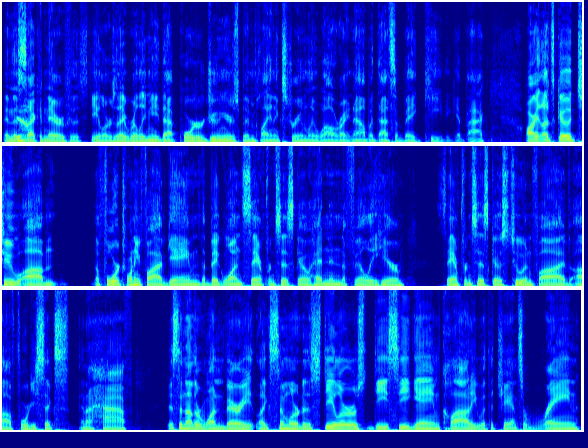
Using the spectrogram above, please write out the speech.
in the yeah. secondary for the Steelers. They really need that. Porter Jr. has been playing extremely well right now, but that's a big key to get back. All right, let's go to um, the 425 game, the big one. San Francisco heading into Philly here. San Francisco's two and five, uh, 46 and a half. This another one very like similar to the Steelers DC game, cloudy with a chance of rain.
